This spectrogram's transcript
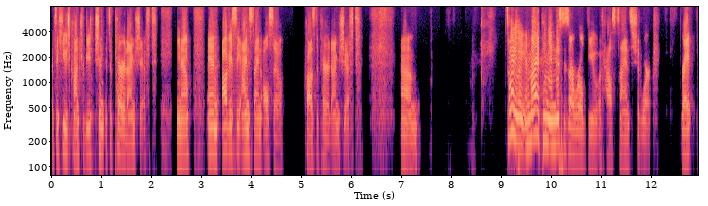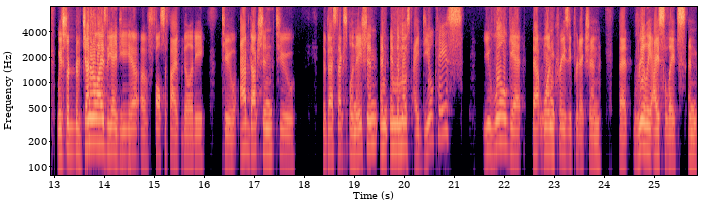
That's a huge contribution. It's a paradigm shift, you know? And obviously Einstein also caused a paradigm shift. Um, so anyway, in my opinion, this is our worldview of how science should work, right? We've sort of generalized the idea of falsifiability to abduction to the best explanation. And in the most ideal case, you will get that one crazy prediction that really isolates and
